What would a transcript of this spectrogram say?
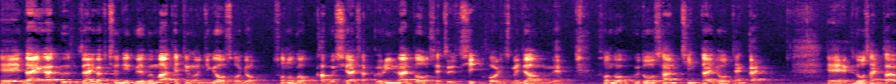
えー大学在学中にウェブマーケティングの事業を創業。その後株式会社グリーンライトを設立し法律メディアを運営。その後不動産賃貸業を展開。えー不動産に携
